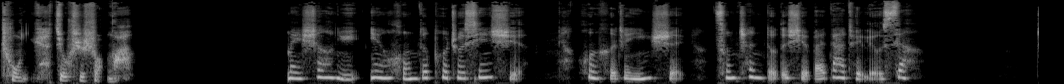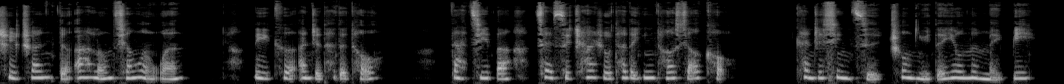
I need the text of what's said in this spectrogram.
处女就是爽啊！”美少女艳红的破处鲜血，混合着饮水，从颤抖的雪白大腿流下。赤川等阿龙强吻完，立刻按着他的头，大鸡巴再次插入他的樱桃小口，看着杏子处女的幼嫩美臂。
